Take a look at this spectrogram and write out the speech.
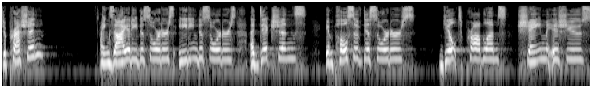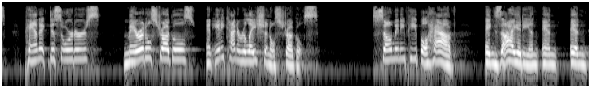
Depression, anxiety disorders, eating disorders, addictions, impulsive disorders, guilt problems, shame issues, panic disorders, marital struggles, and any kind of relational struggles. So many people have anxiety and, and, and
